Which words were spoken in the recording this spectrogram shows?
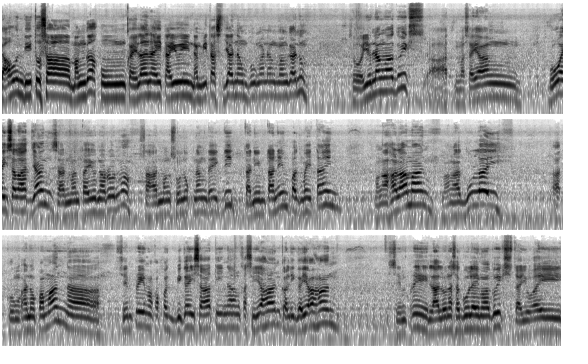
dahon dito sa mangga kung kailan ay tayo ay namitas dyan ng bunga ng mangga. No? So, yun lang mga gawiks. At masayang buhay sa lahat dyan. Saan man tayo naroon mo. Saan mang sulok ng daigdig. Tanim-tanim pag may time mga halaman, mga gulay, at kung ano pa man na siyempre makapagbigay sa atin ng kasiyahan, kaligayahan. Siyempre, lalo na sa gulay mga guwiks, tayo ay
